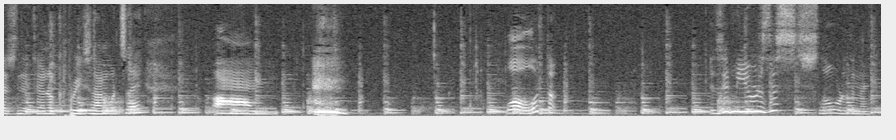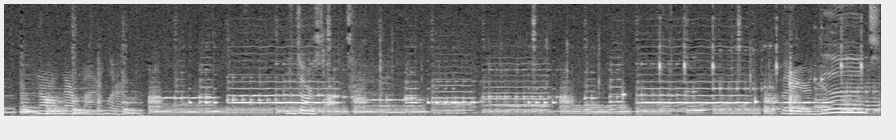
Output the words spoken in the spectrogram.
As Nintendo Capri Sun would say. Um. Whoa, what the? Is it me or is this slower than I? No, never mind. Whatever. The door's locked. There your goods.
